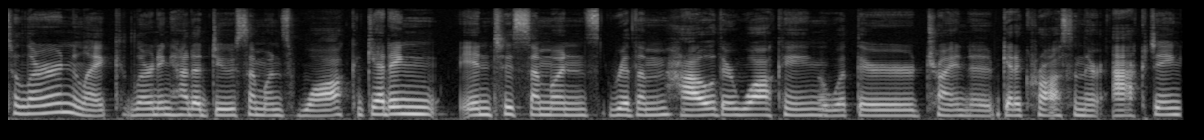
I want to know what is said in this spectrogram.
to learn, like learning how to do someone's walk, getting into someone's rhythm, how they're walking, what they're trying to get across in their acting.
